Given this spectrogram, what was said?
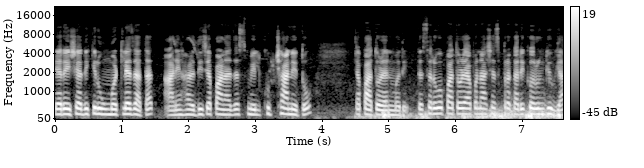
त्या रेषा देखील उमटल्या जातात आणि हळदीच्या पानाचा स्मेल खूप छान येतो त्या पातोळ्यांमध्ये. तर सर्व पातोळ्या आपण अशाच प्रकारे करून घेऊया.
